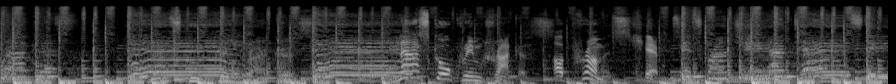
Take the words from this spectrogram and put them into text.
crackers. Nasco cream crackers. A promise kept. It's crunchy and tasty.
